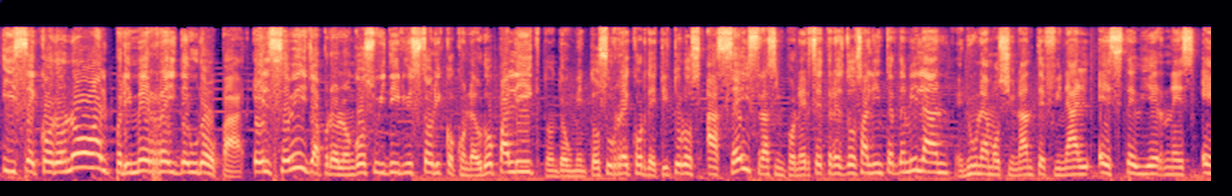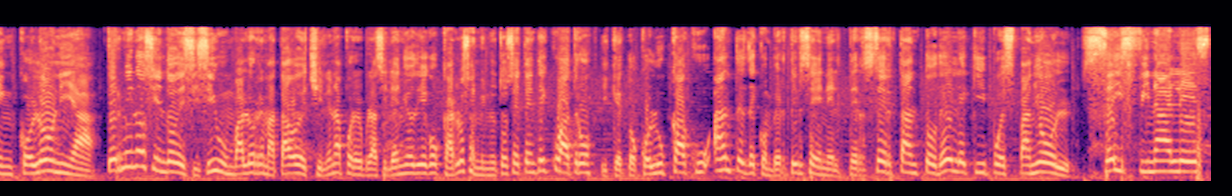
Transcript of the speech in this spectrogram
y se coronó al primer rey de Europa. El Sevilla prolongó su idilio histórico con la Europa League, donde aumentó su récord de títulos a 6 tras imponerse 3-2 al Inter de Milán en una emocionante final este viernes en Colonia. Terminó siendo decisivo un balo rematado de chilena por el brasileño Diego Carlos al minuto 74 y que tocó Lukaku antes de convertirse en el tercer tanto del equipo español. Seis finales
